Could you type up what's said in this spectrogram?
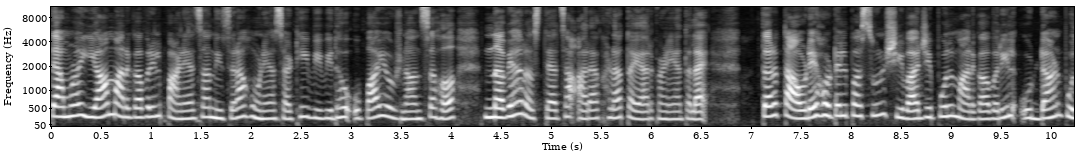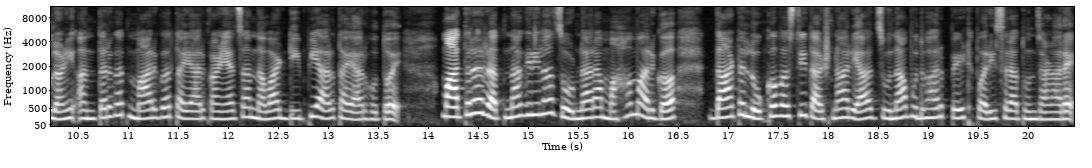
त्यामुळे या मार्गावरील पाण्याचा निचरा होण्यासाठी विविध उपाययोजनांसह नव्या रस्त्याचा आराखडा तयार करण्यात आलाय. तर तावडे हॉटेलपासून शिवाजी पूल मार्गावरील उड्डाण पूल आणि अंतर्गत मार्ग तयार करण्याचा नवा डीपीआर तयार होतोय. मात्र रत्नागिरीला जोडणारा महामार्ग दाट लोकवस्तीत असणाऱ्या जुना बुधवार पेठ परिसरातून जाणार आहे.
